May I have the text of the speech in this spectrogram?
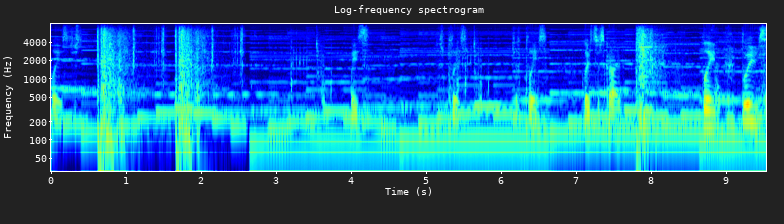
please, just. Please. Just please. Just please. Please subscribe. Please. Please.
